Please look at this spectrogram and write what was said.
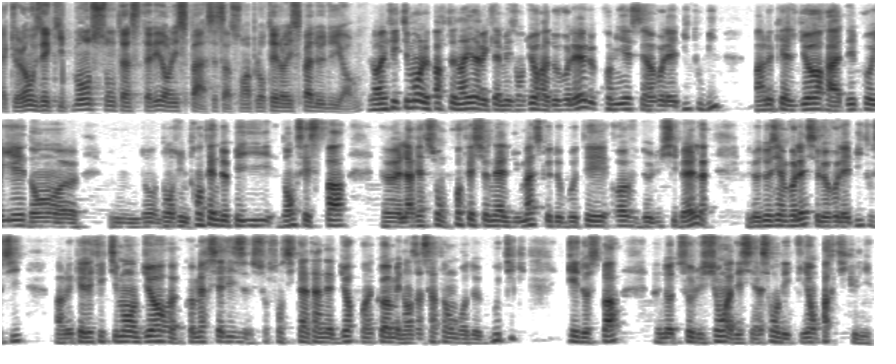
Actuellement, vos équipements sont installés dans l'espace, c'est ça, sont implantés dans l'espace de Dior. Alors effectivement, le partenariat avec la maison Dior a deux volets. Le premier, c'est un volet B2B, par lequel Dior a déployé dans, euh, dans, dans une trentaine de pays, dans ses spas, euh, la version professionnelle du masque de beauté off de Lucibel. Et le deuxième volet, c'est le volet B2C, par lequel effectivement Dior commercialise sur son site internet dior.com et dans un certain nombre de boutiques et de spas euh, notre solution à destination des clients particuliers.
